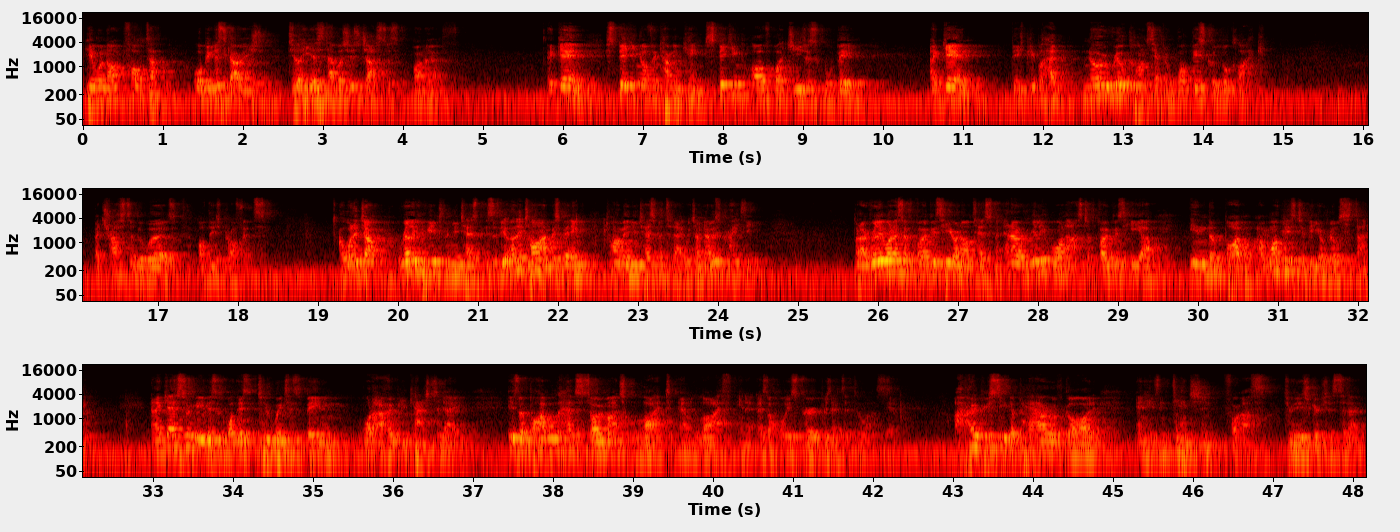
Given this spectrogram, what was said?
He will not falter or be discouraged till he establishes justice on earth. Again, speaking of the coming king, speaking of what Jesus will be. Again, these people had no real concept of what this could look like, but trusted the words of these prophets. I want to jump really quickly into the New Testament. This is the only time we're spending time in the New Testament today, which I know is crazy. But I really want us to focus here on Old Testament, and I really want us to focus here in the Bible. I want this to be a real study. And I guess for me, this is what this two weeks has been, and what I hope you catch today, is the Bible has so much light and life in it as the Holy Spirit presents it to us. Yeah. I hope you see the power of God and his intention for us through these scriptures today.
